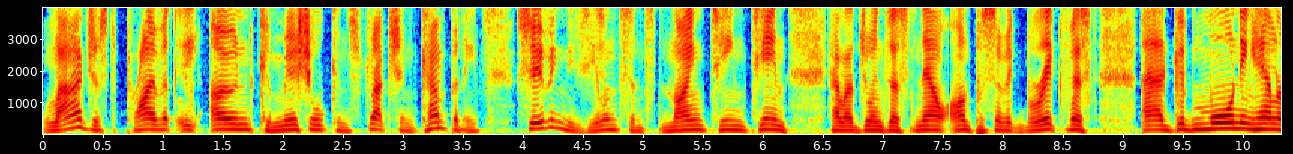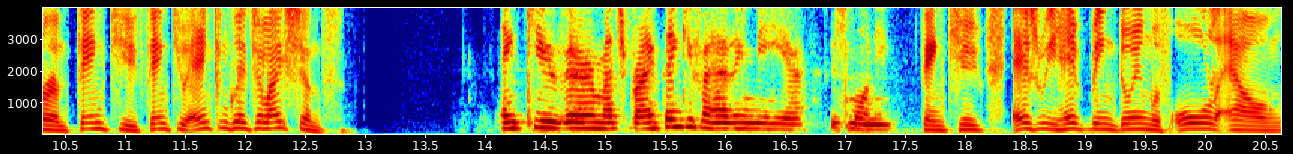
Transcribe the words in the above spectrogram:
largest privately owned commercial construction company, serving New Zealand since 1910. Hela joins us now on Pacific Breakfast. Uh, good morning, Hela, and thank you, thank you, and congratulations. Thank you very much, Brian. Thank you for having me here this morning. Thank you. As we have been doing with all our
